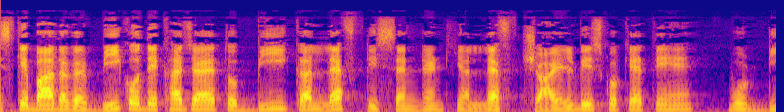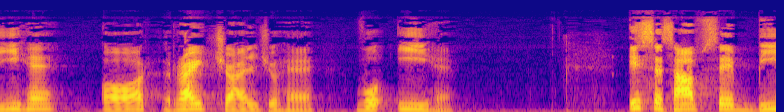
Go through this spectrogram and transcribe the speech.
اس کے بعد اگر بی کو دیکھا جائے تو بی کا لیفٹ ڈیسینڈنٹ یا لیفٹ چائلڈ بھی اس کو کہتے ہیں وہ ڈی ہے اور رائٹ right چائلڈ جو ہے وہ ای e ہے اس حساب سے بی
